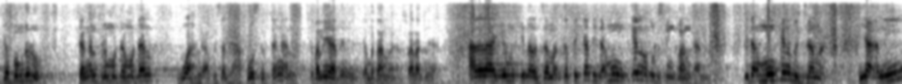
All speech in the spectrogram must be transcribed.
digabung dulu. Jangan bermudah-mudahan wah enggak bisa dihapus gitu. Jangan. Kita lihat ini yang pertama syaratnya. Alla yumkinal jamak ketika tidak mungkin untuk disinkronkan. Tidak mungkin untuk jamak. Yakni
